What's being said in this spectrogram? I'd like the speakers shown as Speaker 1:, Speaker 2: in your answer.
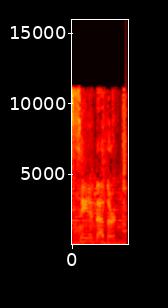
Speaker 1: We'll see another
